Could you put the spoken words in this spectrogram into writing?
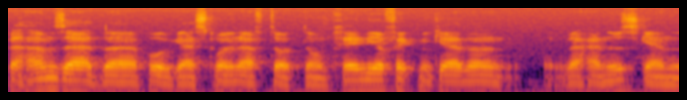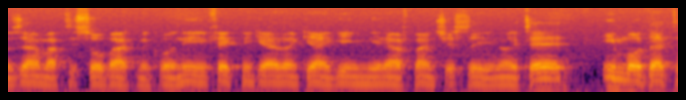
به هم زد و پول گسکوین رفت تاتنام خیلی فکر می‌کردن و هنوز که وقتی صحبت می‌کنی فکر می‌کردن که اگه این می‌رفت منچستر یونایتد این مدت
